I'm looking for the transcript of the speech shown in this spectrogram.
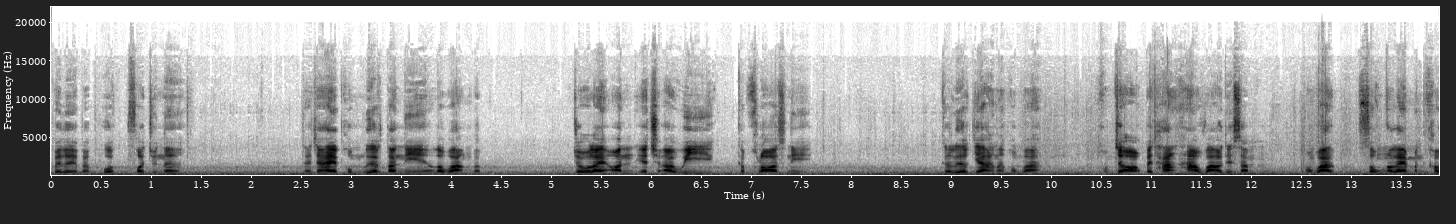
ไปเลยแบบพวก Fortuner แต่จะให้ผมเลือกตอนนี้ระหว่างแบบ j o Lion HRV กับ Cross นี่ ก็เลือกยากนะผมว่า ผมจะออกไปทาง h a v a l ด้วยซ้ำผมว่าทรงอะไรมันเขา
